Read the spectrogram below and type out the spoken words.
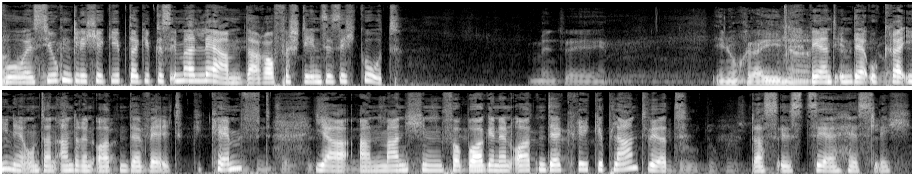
Wo es Jugendliche gibt, da gibt es immer Lärm. Darauf verstehen sie sich gut. Während in der Ukraine und an anderen Orten der Welt gekämpft, ja an manchen verborgenen Orten der Krieg geplant wird, das ist sehr hässlich.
